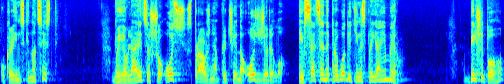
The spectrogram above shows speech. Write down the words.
українські нацисти. Виявляється, що ось справжня причина, ось джерело. І все це не приводить і не сприяє миру. Більше того,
